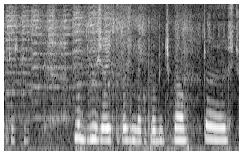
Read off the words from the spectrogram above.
po prostu. Jak to coś innego robić. Pa, cześć.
